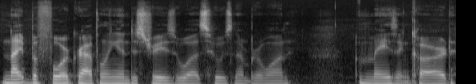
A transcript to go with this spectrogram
Night before Grappling Industries was who's number one. Amazing card.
